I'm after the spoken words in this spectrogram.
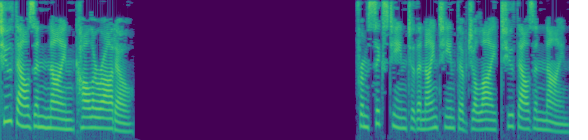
2009 Colorado. From 16 to 19 July 2009,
